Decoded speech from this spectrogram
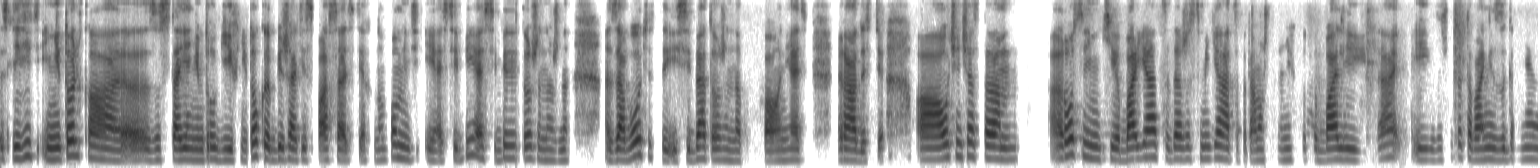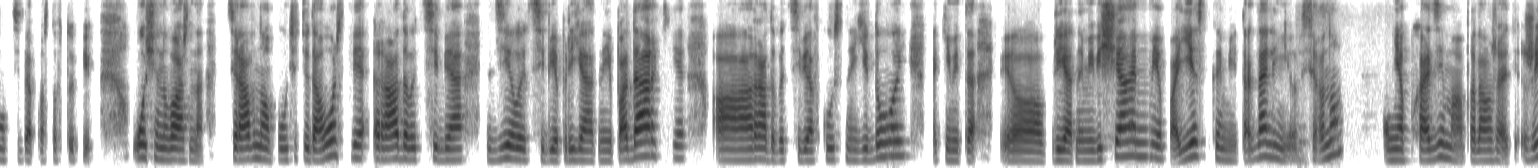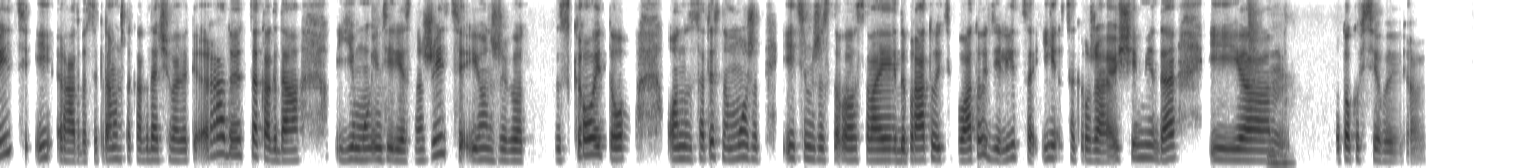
следить и не только э, за состоянием других, не только бежать и спасать всех, но помнить и о себе, о себе тоже нужно заботиться и себя тоже наполнять радостью. А, Очень часто родственники боятся даже смеяться, потому что у них кто-то болеет, да, и за счет этого они загоняют себя просто в тупик. Очень важно все равно получить удовольствие, радовать себя, делать себе приятные подарки, а, радовать себя вкусной едой, какими-то э, приятными вещами, поездками и так далее. Все равно необходимо продолжать жить и радоваться, потому что когда человек радуется, когда ему интересно жить, и он живет искрой, то он, соответственно, может этим же сво своей добротой, теплотой делиться и с окружающими, да, и, ам, только все выиграют.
